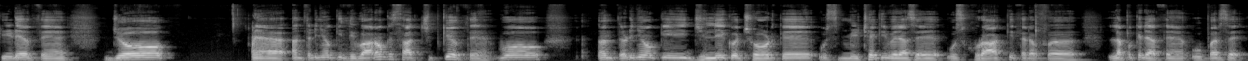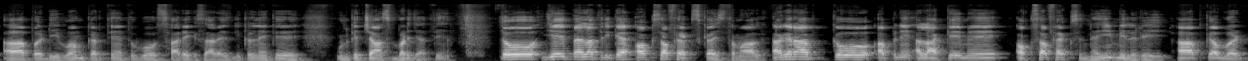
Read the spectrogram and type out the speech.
कीड़े होते हैं, जो अंतड़ियों की दीवारों के साथ चिपके होते हैं, वो अंतड़ियों की झिल्ली को छोड़ के उस मीठे की वजह से उस खुराक की तरफ़ लपक जाते हैं। ऊपर से आप डिवॉर्म करते हैं तो वो सारे के सारे निकलने के उनके चांस बढ़ जाते हैं। तो ये पहला तरीका है ऑक्साफैक्स का इस्तेमाल। अगर आपको अपने इलाके में ऑक्साफैक्स नहीं मिल रही, आपका वट,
